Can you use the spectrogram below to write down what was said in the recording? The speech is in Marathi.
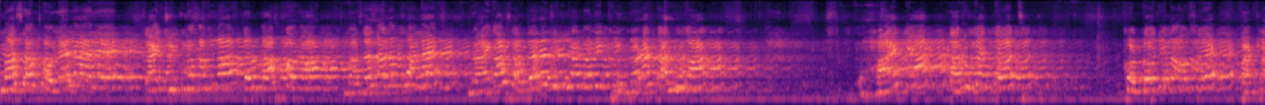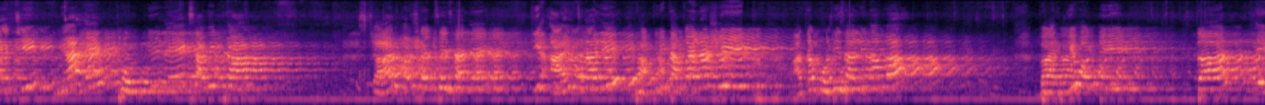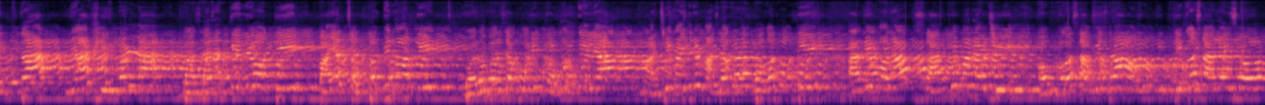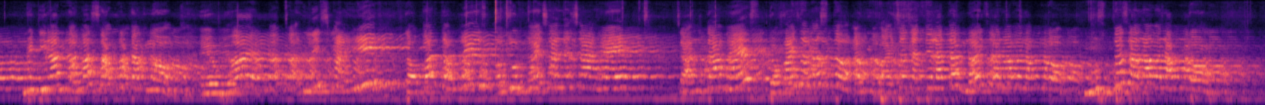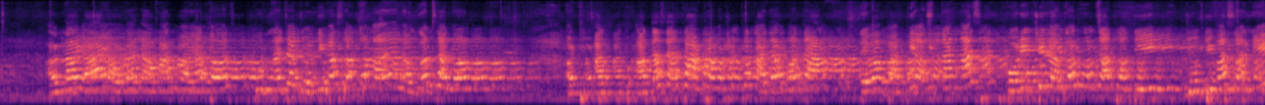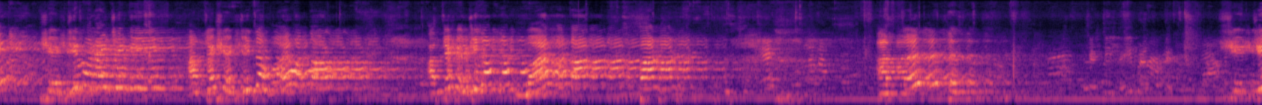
们小狗来了。बाकी असतानाच होळीची रंगत उमटत होती. ज्योतिबा सरने शेठजी म्हणायचे मी आमच्या शेठजीचं वय होतं. आमच्या शेठजीचं वय होतं. पण आमचं शेठजी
